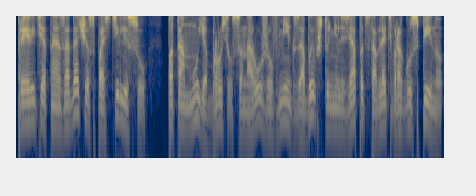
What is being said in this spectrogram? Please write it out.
Приоритетная задача — спасти лесу. Потому я бросился наружу, вмиг забыв, что нельзя подставлять врагу спину.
